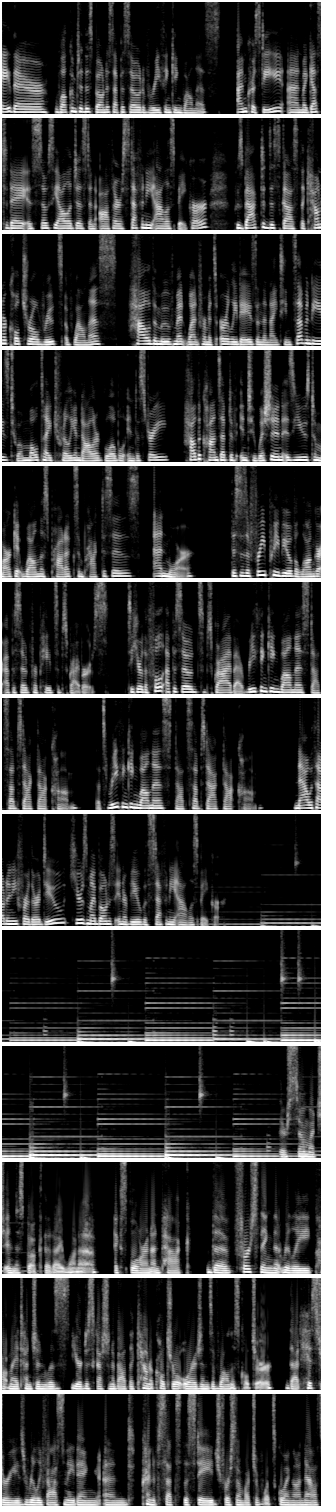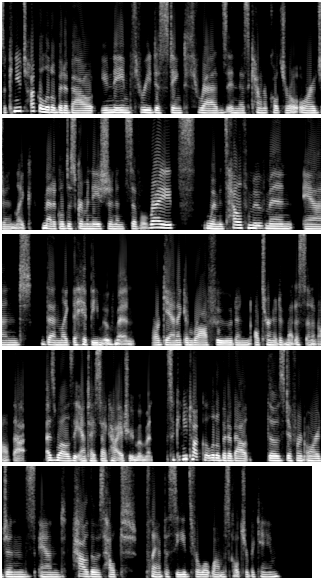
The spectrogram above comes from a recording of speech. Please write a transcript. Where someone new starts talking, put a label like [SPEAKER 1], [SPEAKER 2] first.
[SPEAKER 1] Hey there. Welcome to this bonus episode of Rethinking Wellness. I'm Christy, and my guest today is sociologist and author Stephanie Alice Baker, who's back to discuss the countercultural roots of wellness, how the movement went from its early days in the 1970s to a multi trillion dollar global industry, how the concept of intuition is used to market wellness products and practices, and more. This is a free preview of a longer episode for paid subscribers. To hear the full episode, subscribe at rethinkingwellness.substack.com. That's rethinkingwellness.substack.com. Now, without any further ado, here's my bonus interview with Stephanie Alice Baker. There's so much in this book that I want to explore and unpack the first thing that really caught my attention was your discussion about the countercultural origins of wellness culture. That history is really fascinating and kind of sets the stage for so much of what's going on now. So, can you talk a little bit about? You named three distinct threads in this countercultural origin, like medical discrimination and civil rights, women's health movement, and then like the hippie movement, organic and raw food and alternative medicine and all of that, as well as the anti psychiatry movement. So, can you talk a little bit about those different origins and how those helped plant the seeds for what wellness culture became?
